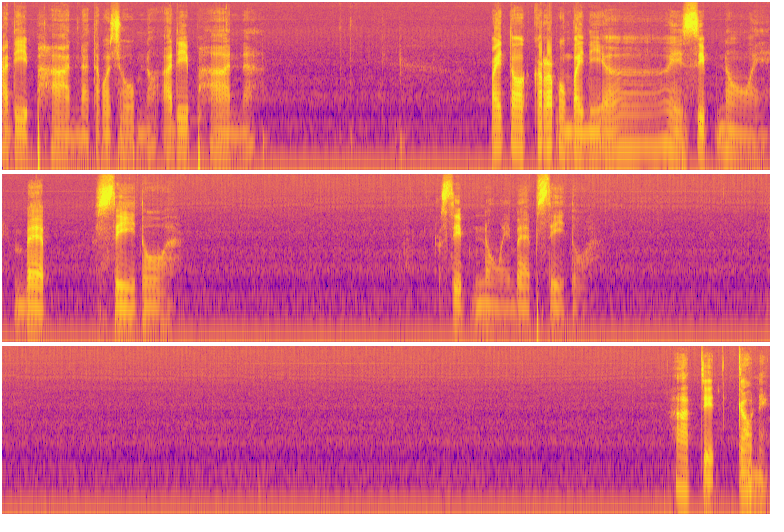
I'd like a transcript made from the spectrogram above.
อดีตผ่านนะท่านผู้ชมเนาะอดีตผ่านนะ ไปต่อกระผมใบนี้เอ้ย10 หน่วยแบบ 4 ตัว 10 หน่วยแบบ 4 ตัว ห้าเจ็ดเก้าหนึ่ง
